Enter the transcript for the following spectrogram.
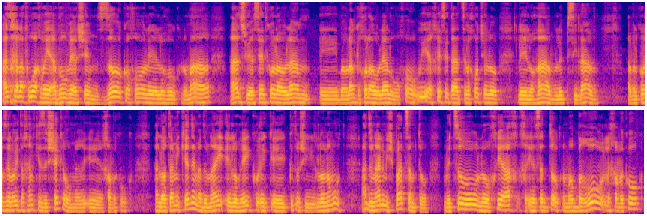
אז חלף רוח ויעבור והשם, זו כוחו לאלוהו. כלומר, אז שהוא יעשה את כל העולם, אה, בעולם ככל העולה על רוחו, הוא ייחס את ההצלחות שלו לאלוהיו, לפסיליו. אבל כל זה לא ייתכן כי זה שקר, אומר אה, חבקוק. הלא אתה מקדם, אדוני אלוהי אה, אה, קדושי, לא נמות. אדוני למשפט צמתו, וצור להוכיח יסדתו. כלומר, ברור לחבקוק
